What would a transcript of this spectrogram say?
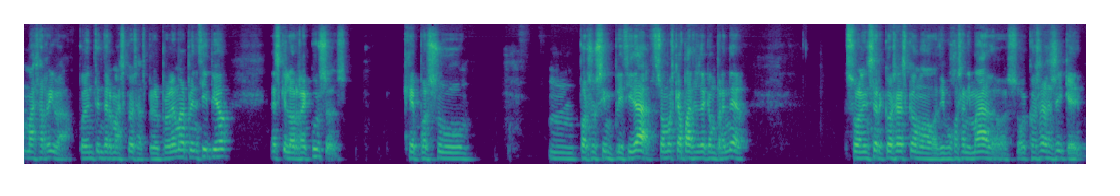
más arriba, puedo entender más cosas, pero el problema al principio es que los recursos que por su, mm, por su simplicidad somos capaces de comprender, suelen ser cosas como dibujos animados o cosas así que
